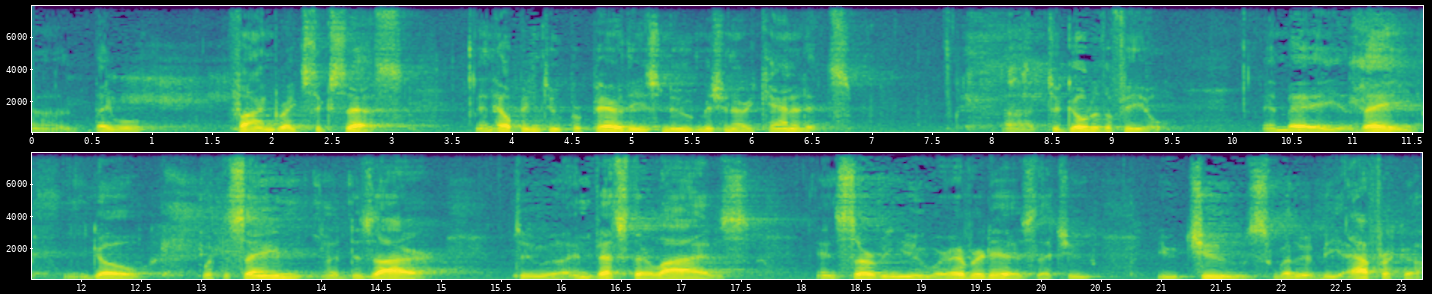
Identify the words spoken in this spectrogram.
uh, they will find great success in helping to prepare these new missionary candidates uh, to go to the field. And may they go with the same uh, desire to uh, invest their lives in serving you wherever it is that you, you choose, whether it be Africa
